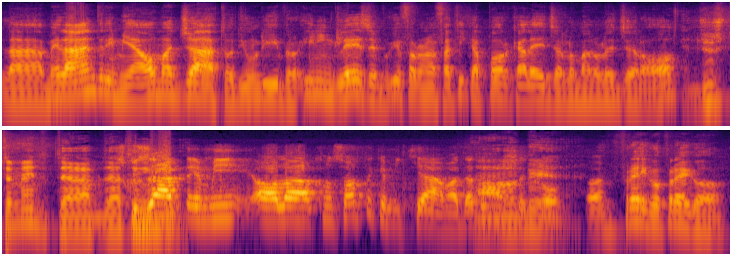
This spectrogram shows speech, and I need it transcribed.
la Melandri mi ha omaggiato di un libro in inglese, perché io farò una fatica porca a leggerlo, ma lo leggerò. Giustamente te l'ha dato. Scusatemi, ho la consorte che mi chiama, datemi ah, un secondo. Eh. Prego, prego.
